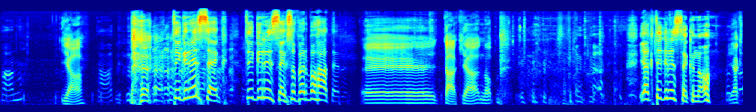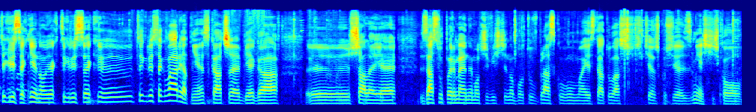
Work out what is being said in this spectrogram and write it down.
Pan? Ja? Tygrysek, tygrysek, superbohater. E, tak, ja. No, Jak tygrysek, no. Jak tygrysek, nie no, jak tygrysek, y, tygrysek wariat, nie? Skacze, biega, y, szaleje. Za Supermanem oczywiście, no bo tu w blasku majestatu aż ciężko się zmieścić koło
